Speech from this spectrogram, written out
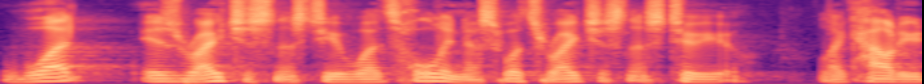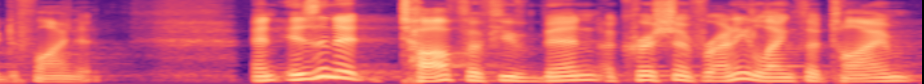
What is righteousness to you? What's holiness? What's righteousness to you? Like, how do you define it? And isn't it tough if you've been a Christian for any length of time?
